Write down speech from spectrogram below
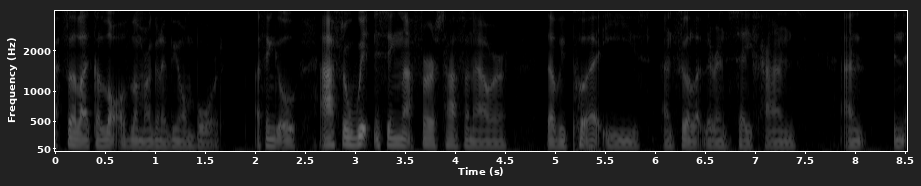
I feel like a lot of them are going to be on board. I think it'll, after witnessing that first half an hour, they'll be put at ease and feel like they're in safe hands and in,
